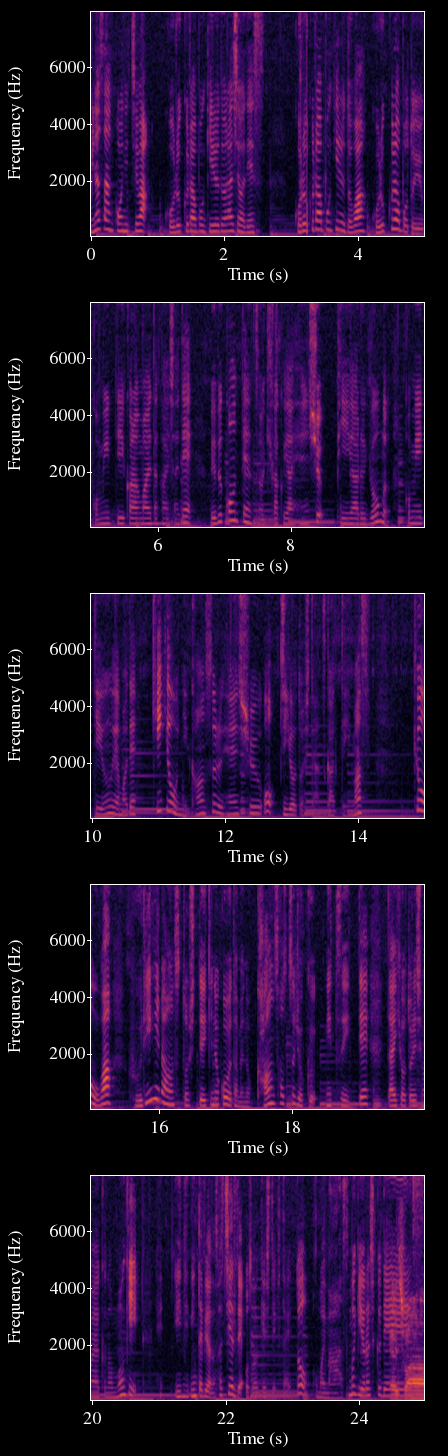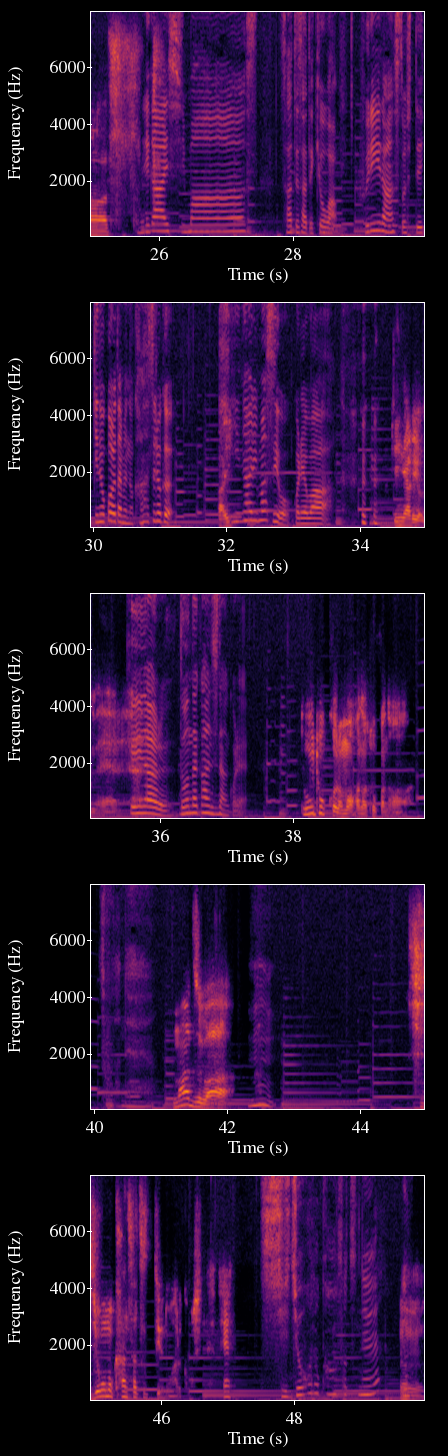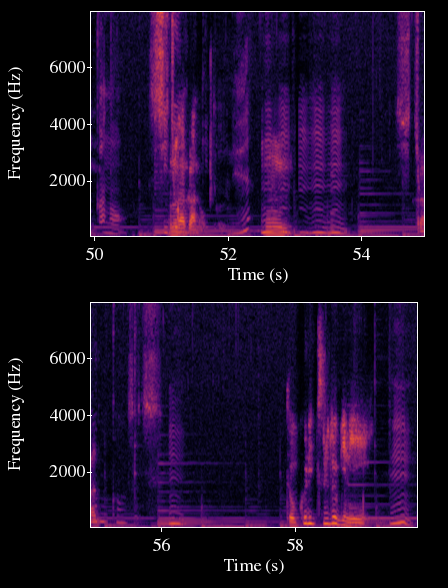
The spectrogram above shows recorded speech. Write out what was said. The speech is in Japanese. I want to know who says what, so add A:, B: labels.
A: 皆さんこんにちはコルクラボギルドラジオですコルクラボギルドはコルクラボというコミュニティから生まれた会社で Web コンテンツの企画や編集 PR 業務コミュニティ運営まで企業に関する編集を事業として扱っています今日はフリーランスとして生き残るための観察力について代表取締役のモギインタビュアーのサチエルでお届けしていきたいと思います。モギよろしくです。
B: お願いします。
A: さてさて今日はフリーランスとして生き残るための観察力、
B: はい、
A: 気になりますよこれは。
B: 気になるよね。
A: 気になる。どんな感じなんこれ？
B: どういうとこからもう話そうかな。
A: そうだね。
B: まずは
A: うん。
B: 市場の観察っていうのがあるかもしれないね。
A: 市場の観察ね？
B: うん。
A: 中の市
B: 世
A: 場
B: の中の。
A: ね。
B: うん
A: うんうんうん。うん。市場の観察。うん
B: 独立するときに
A: うん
